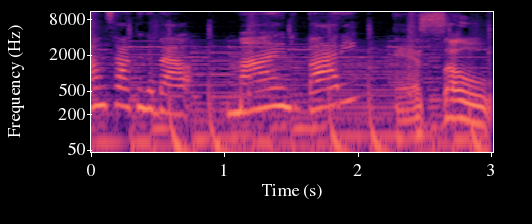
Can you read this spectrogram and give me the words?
I'm talking about mind, body, and soul.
